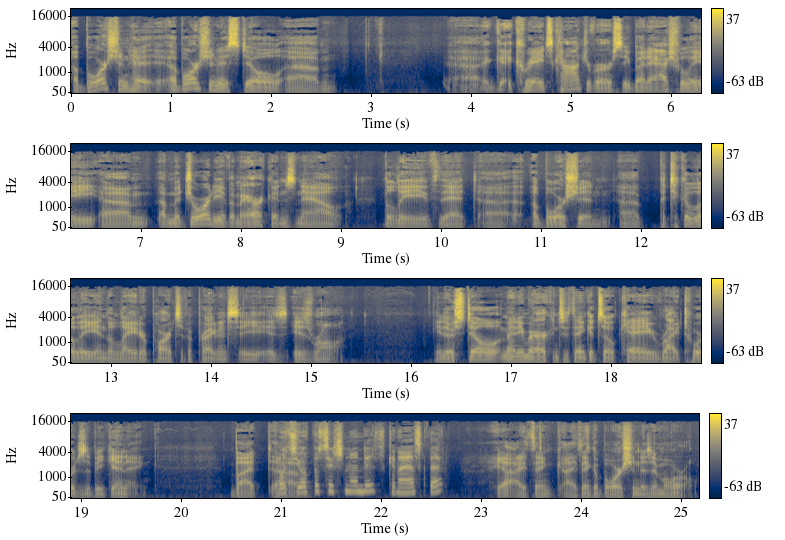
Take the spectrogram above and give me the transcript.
abortion abortion is still um, uh, creates controversy, but actually, um, a majority of Americans now believe that uh, abortion, uh, particularly in the later parts of a pregnancy, is is wrong. You know, there's still many Americans who think it's okay right towards the beginning, but What's um, your position on this? Can I ask that? yeah, I think I think abortion is immoral.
